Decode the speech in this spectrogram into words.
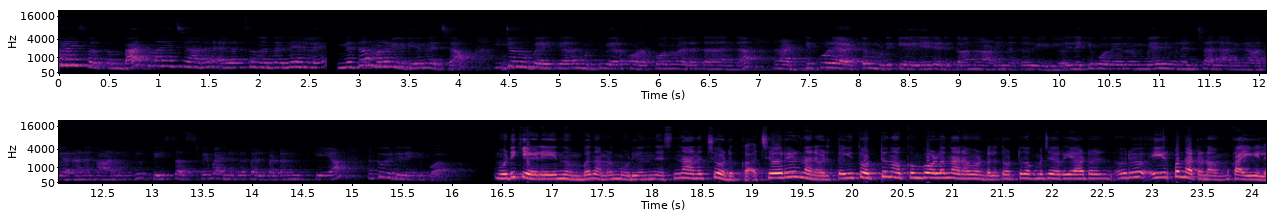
guys welcome back my channel എല്ലാവരും സുഖം തന്നെയല്ലേ? ഇന്നത്തെ നമ്മുടെ വീഡിയോ എന്ന് വെച്ചാൽ ഇറ്റൊന്നും ഉപയോഗിക്കാതെ മുടിക്ക് വേറെ കുഴപ്പമൊന്നും വരാത്ത തന്നെ ഞാൻ അടിപൊളിയായിട്ട് മുടി കേളിയിൽ എടുക്കാമെന്നാണ് ഇന്നത്തെ വീഡിയോ ഇതിലേക്ക് പോകുന്നതിന് മുമ്പേ നിങ്ങളുടെ ചാനൽ ആരെങ്കിലും ആദ്യമായിട്ടാണ് കാണുന്നെങ്കിൽ പ്ലീസ് സബ്സ്ക്രൈബ് അതിന്റെ ബെൽ ബട്ടൺ ക്ലിക്ക് ചെയ്യാം. നമുക്ക് വീഡിയോയിലേക്ക് പോകാം മുടി കേളിയുന്ന മുമ്പ് നമ്മൾ മുടി ഒന്ന് ജസ്റ്റ് നനച്ചു കൊടുക്കുക. ചെറിയൊരു നനവ് ഈ തൊട്ട് നോക്കുമ്പോൾ ഉള്ള നനവുണ്ടല്ലോ തൊട്ട് നോക്കുമ്പോൾ ചെറിയായിട്ട് ഒരു ഈർപ്പം തട്ടണം കയ്യിൽ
